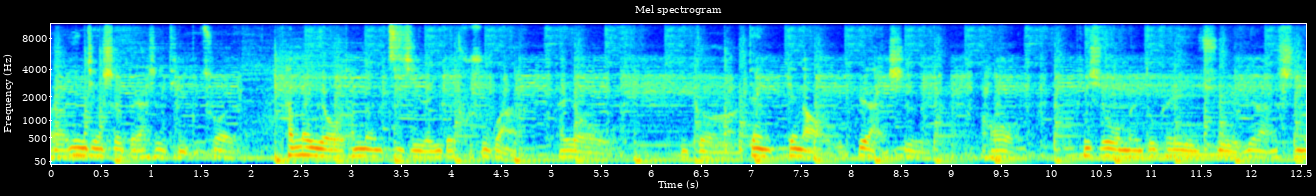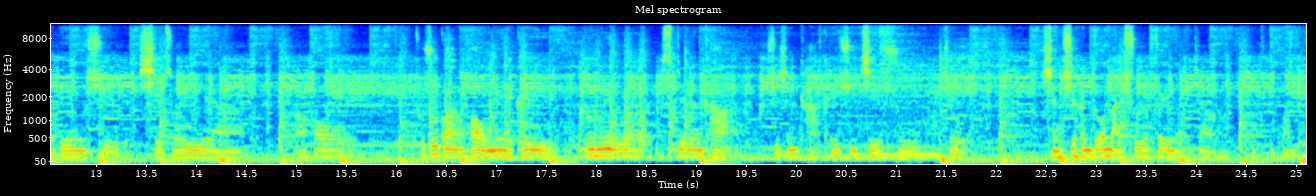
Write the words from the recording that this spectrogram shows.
呃硬件设备还是挺不错的，他们有他们自己的一个图书馆，还有一个电电脑阅览室，然后平时我们都可以去阅览室那边去写作业啊，然后图书馆的话，我们也可以，我们有个 student 卡学生卡可以去借书，就省去很多买书的费用，这样挺方便。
